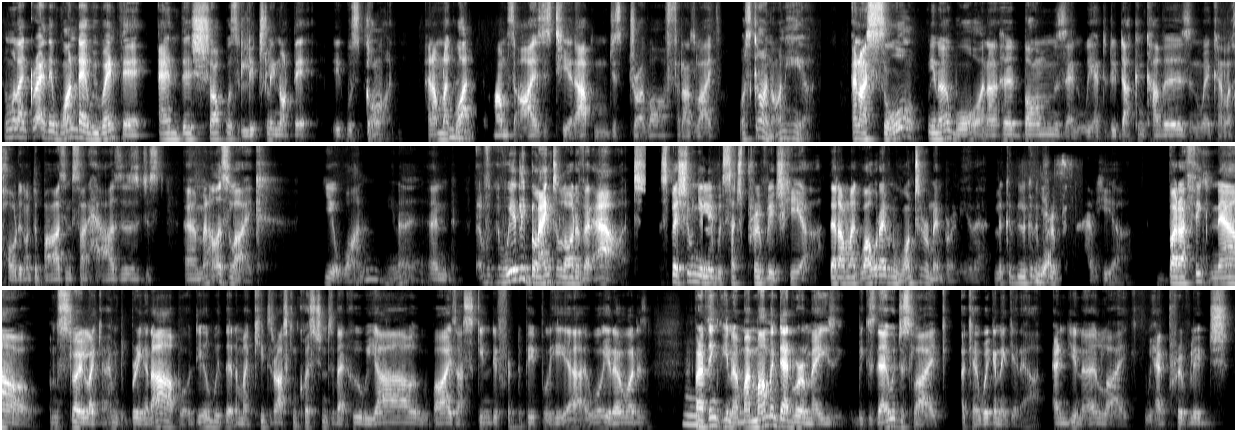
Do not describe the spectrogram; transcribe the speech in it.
And we're like, Great. Then one day we went there and the shop was literally not there. It was gone. And I'm like, mm-hmm. What? Mum's eyes just teared up and just drove off. And I was like, What's going on here? And I saw, you know, war and I heard bombs and we had to do duck and covers and we're kind of like holding onto bars inside houses. Just, um, and I was like, year one, you know, and weirdly blanked a lot of it out especially when you live with such privilege here, that I'm like, why would I even want to remember any of that? Look at look at the yes. privilege I have here. But I think now I'm slowly like having to bring it up or deal with it, and my kids are asking questions about who we are. Why is our skin different to people here? Well, you know what is. Mm. But I think you know my mom and dad were amazing because they were just like, okay, we're gonna get out, and you know, like we had privilege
